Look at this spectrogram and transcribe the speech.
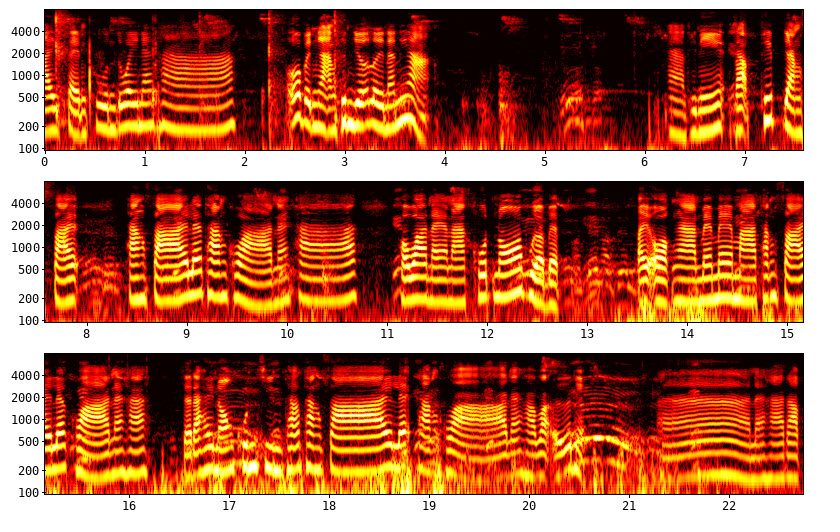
ายแสนคูณด้วยนะคะ โอ้เป็นงานขึ้นเยอะเลยนะเนี่ยอ่าทีนี้รับทิปอย่างซ้ายทางซ้ายและทางขวานะคะ เพราะว่าในอนาคตเนาะเผื่อแบบไปออกงานแม่แม่มาทั้งซ้ายและขวานะคะ จะได้ให้น้องคุ้นชินทั้งทางซ้ายและทางขวานะคะ ว่าเออเนี่ยอ่า นะคะ รับ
